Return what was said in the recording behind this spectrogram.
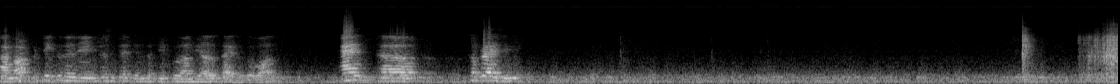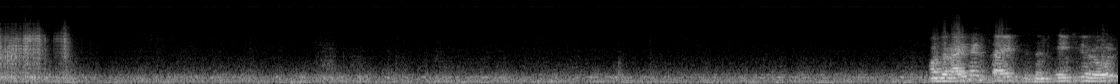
are not particularly interested in the people on the other side of the wall, and uh, surprisingly, On the right hand side is an eight year old.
